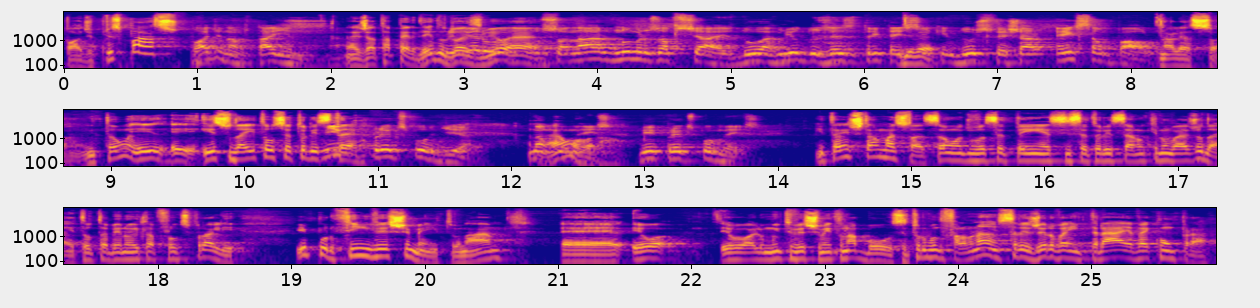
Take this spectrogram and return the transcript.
Pode ir para o espaço. Pode não, está indo. né? né? Já está perdendo No 2 primeiro mil. É. Bolsonaro, números oficiais, 2.235 indústrias fecharam em São Paulo. Olha só. Então, isso daí está o setor Mil externo. empregos por dia. Não, É por mês. Mil empregos por mês. Então a gente está numa situação onde você tem esse setor externo que não vai ajudar, então também não entra fluxo por ali. E por fim, investimento. Né? É, eu, eu olho muito investimento na bolsa. E todo mundo fala, não, o estrangeiro vai entrar e vai comprar.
